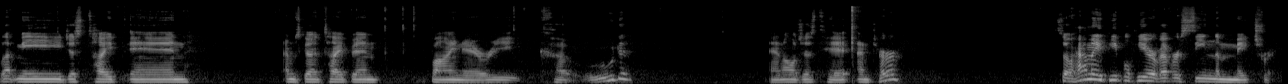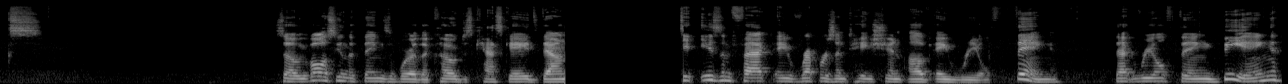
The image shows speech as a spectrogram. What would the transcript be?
let me just type in, I'm just going to type in binary code and I'll just hit enter. So how many people here have ever seen The Matrix? So we've all seen the things of where the code just cascades down. It is in fact a representation of a real thing. That real thing being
